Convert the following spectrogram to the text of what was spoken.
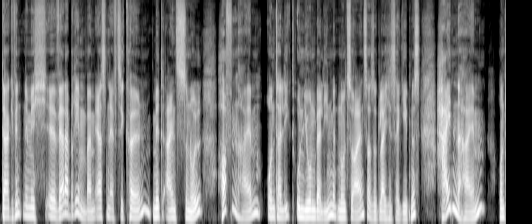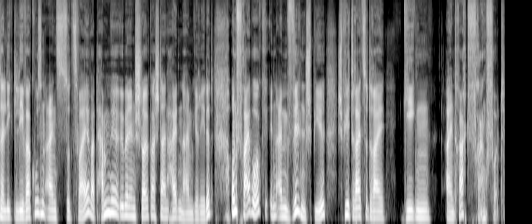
Da gewinnt nämlich äh, Werder Bremen beim ersten FC Köln mit 1 zu 0. Hoffenheim unterliegt Union Berlin mit 0 zu 1, also gleiches Ergebnis. Heidenheim unterliegt Leverkusen 1 zu 2. Was haben wir über den Stolperstein Heidenheim geredet? Und Freiburg in einem wilden Spiel spielt 3 zu 3 gegen Eintracht Frankfurt.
